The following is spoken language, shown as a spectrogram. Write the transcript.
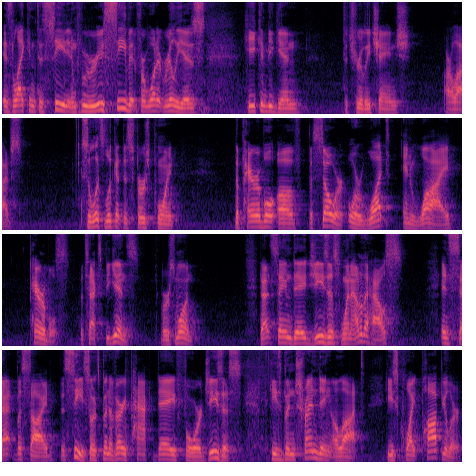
is likened to seed, and if we receive it for what it really is, he can begin to truly change our lives. So let's look at this first point the parable of the sower, or what and why parables. The text begins, verse 1. That same day, Jesus went out of the house and sat beside the sea. So it's been a very packed day for Jesus. He's been trending a lot, he's quite popular,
